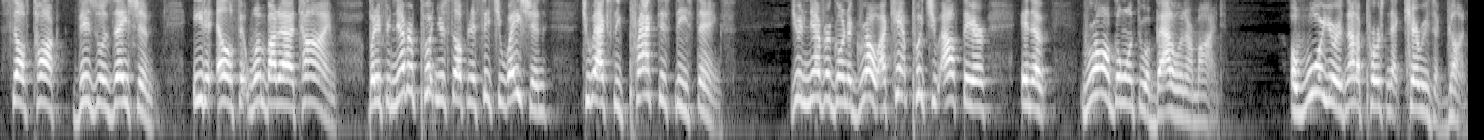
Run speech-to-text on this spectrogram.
self talk, visualization, eat an elephant one bite at a time. But if you're never putting yourself in a situation to actually practice these things, you're never going to grow. I can't put you out there in a, we're all going through a battle in our mind. A warrior is not a person that carries a gun.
